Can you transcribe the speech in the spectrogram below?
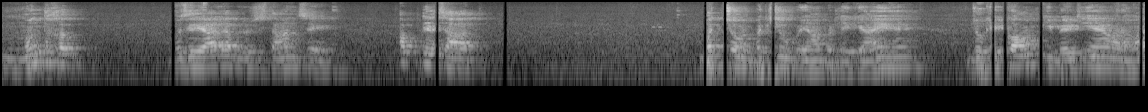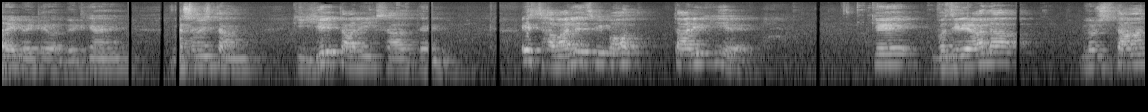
منتخب وزیر اعلیٰ بلوچستان سے اپنے ساتھ بچوں اور بچیوں کو یہاں پر لے کے آئے ہیں، جو کہ قوم کی بیٹی ہیں اور ہمارے بیٹے اور بیٹیاں ہیں۔ میں سمجھتا ہوں کہ یہ تاریخ ساز دن اس حوالے سے بھی بہت تاریخی ہے کہ وزیر اعلیٰ بلوچستان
